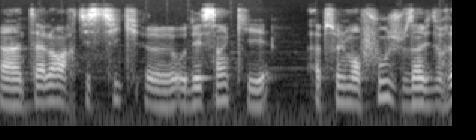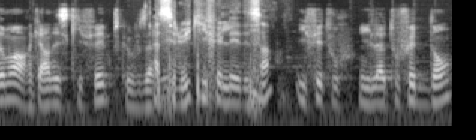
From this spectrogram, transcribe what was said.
a un talent artistique euh, au dessin qui est absolument fou. Je vous invite vraiment à regarder ce qu'il fait parce que vous Ah allez... c'est lui qui fait les dessins? Il fait tout. Il a tout fait dedans.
